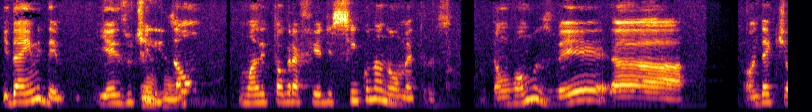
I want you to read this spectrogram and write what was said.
e da AMD. E eles utilizam uhum. uma litografia de 5 nanômetros. Então vamos ver uh, onde, é que,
